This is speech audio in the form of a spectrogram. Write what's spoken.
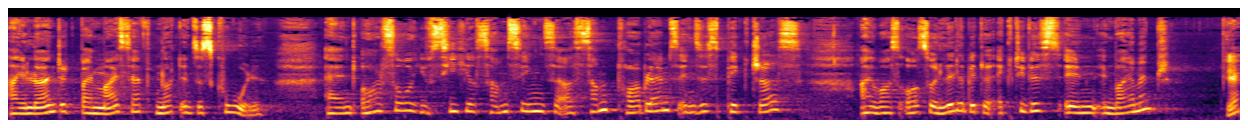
I learned it by myself, not in the school. And also, you see here something, there are some problems in these pictures. I was also a little bit an activist in environment. Yeah?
